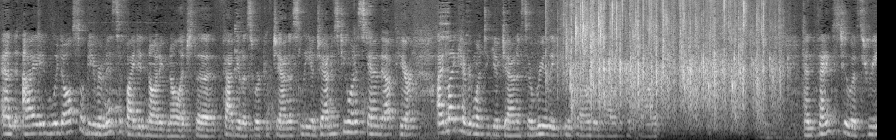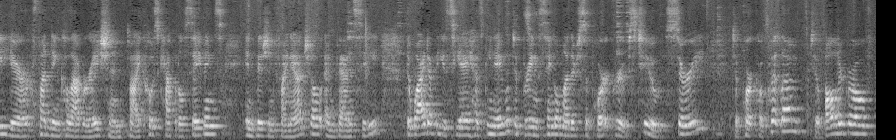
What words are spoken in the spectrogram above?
And I would also be remiss if I did not acknowledge the fabulous work of Janice Lee. And Janice, do you want to stand up here? I'd like everyone to give Janice a really resounding round of applause. And thanks to a three-year funding collaboration by Coast Capital Savings, Envision Financial, and Vancity, the YWCA has been able to bring single mother support groups to Surrey, to Port Coquitlam, to Aldergrove,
